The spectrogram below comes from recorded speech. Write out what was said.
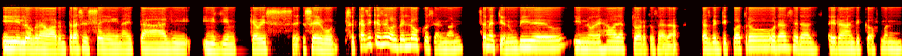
y lo grabaron tras escena y tal y, Jim Carrey se, casi que se vuelve loco, o sea, el man se metió en un video y no dejaba de actuar, o sea, las 24 horas era, era Andy Kaufman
